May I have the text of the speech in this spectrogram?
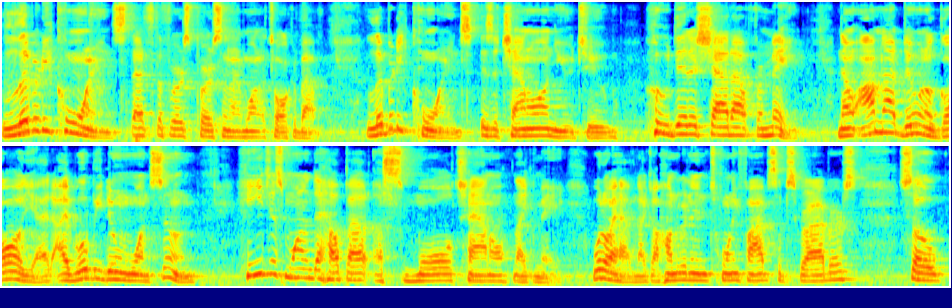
Liberty Coins, that's the first person I want to talk about. Liberty Coins is a channel on YouTube who did a shout out for me. Now, I'm not doing a goal yet. I will be doing one soon. He just wanted to help out a small channel like me. What do I have, like 125 subscribers? So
